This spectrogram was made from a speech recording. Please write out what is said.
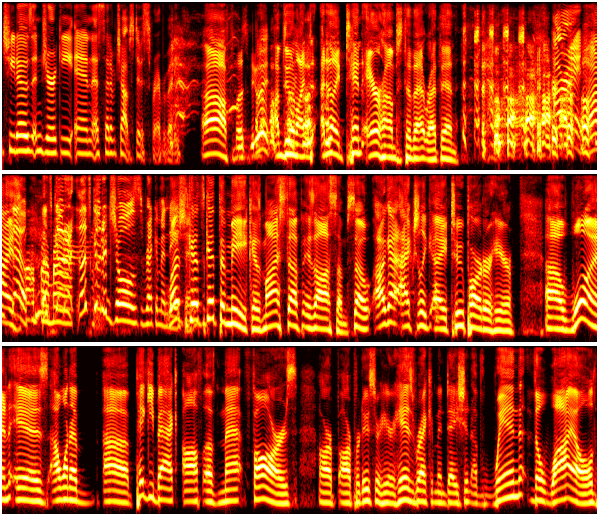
Cheetos and jerky and a set of chopsticks for everybody. Ah, Let's do it. I'm doing like I did like ten air humps to that right then. All right. right. So let's go to let's go to Joel's recommendation. Let's get, let's get to me because my stuff is awesome. So I got actually a two parter here. Uh, one is I want to uh, piggyback off of Matt Farr's, our our producer here, his recommendation of Win the Wild,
